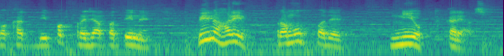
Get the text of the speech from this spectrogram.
વખત દીપક પ્રજાપતિને બિનહરીફ પ્રમુખ પદે નિયુક્ત કર્યા છે.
